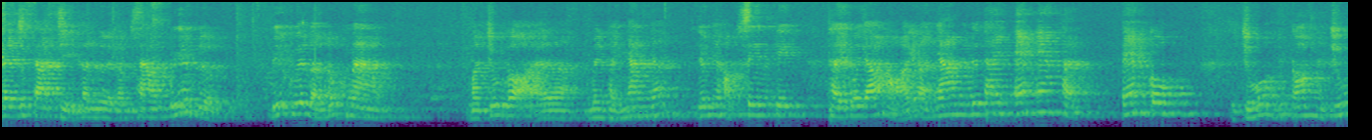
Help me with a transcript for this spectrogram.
nên chúng ta chỉ là người làm sao biết được biết quyết là lúc nào mà Chúa gọi là mình phải nhanh nhất. Giống như học sinh khi thầy cô giáo hỏi là nhau lên đưa tay em em thầy em cô. Thì Chúa con là Chúa.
